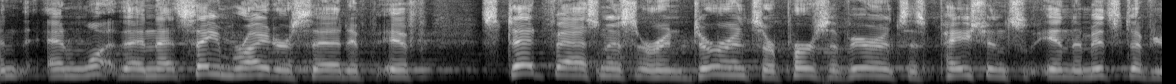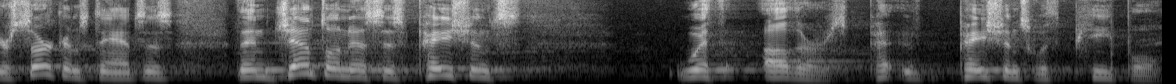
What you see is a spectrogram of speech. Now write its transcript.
And, and, what, and that same writer said if, if steadfastness or endurance or perseverance is patience in the midst of your circumstances, then gentleness is patience with others, patience with people,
